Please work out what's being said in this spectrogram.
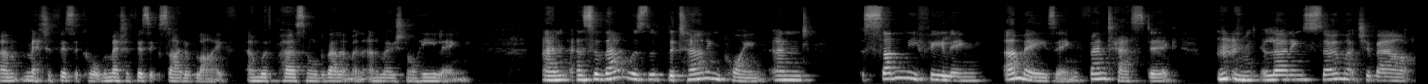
um, metaphysical, the metaphysics side of life, and with personal development and emotional healing. And, and so that was the, the turning point. And suddenly feeling amazing, fantastic, learning so much about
